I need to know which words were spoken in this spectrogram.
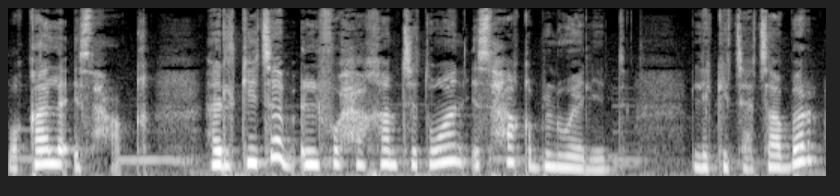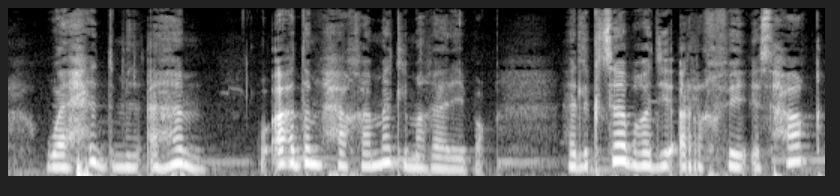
وقال إسحاق. هذا الكتاب ألفو حاخام تطوان إسحاق بن الوليد اللي كتعتبر واحد من أهم وأعظم الحاخامات المغاربة. هذا الكتاب غادي يأرخ فيه إسحاق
